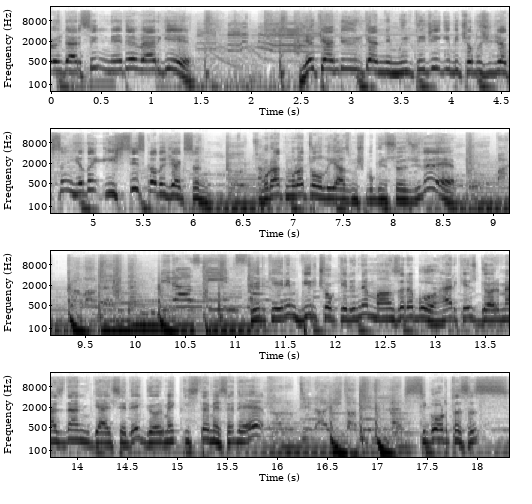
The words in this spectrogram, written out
ödersin ne de vergi. Ya kendi ülkende mülteci gibi çalışacaksın ya da işsiz kalacaksın. Murat Muratoğlu yazmış bugün Sözcü'de de. Biraz iyimser. Türkiye'nin birçok yerinde manzara bu. Herkes görmezden gelse de görmek istemese de sigortasız,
